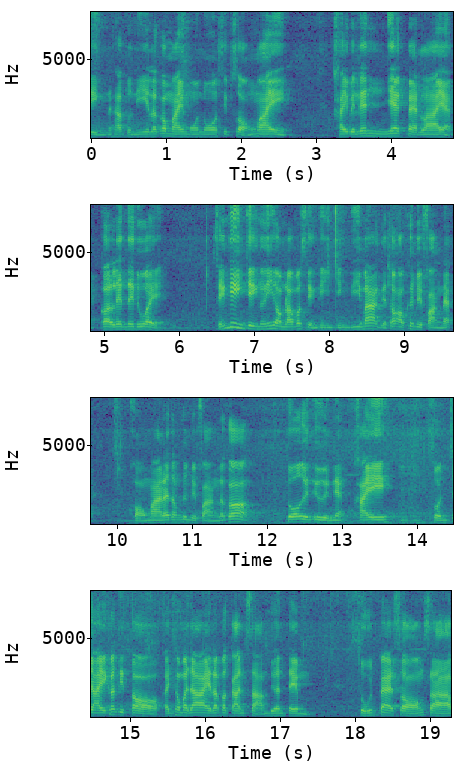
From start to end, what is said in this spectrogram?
ริง ๆ นะครับ ตัวนี้แล้วก็ไมค์โมโน 12 ไมค์ใครไปเล่นแยก 8 ลายอะก็เล่นได้ด้วย เสียงดีจริงๆ ตัวนี้ยอมรับว่าเสียงดีจริง ๆ ดีมาก เดี๋ยวต้องเอาขึ้นไปฟังนะของมาแล้วต้องขึ้นไปฟัง แล้วก็ตัวอื่นๆเนี่ยใครสนใจก็ติดต่อกันเข้ามาได้รับประกัน 3 เดือนเต็ม 0 8 2 3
